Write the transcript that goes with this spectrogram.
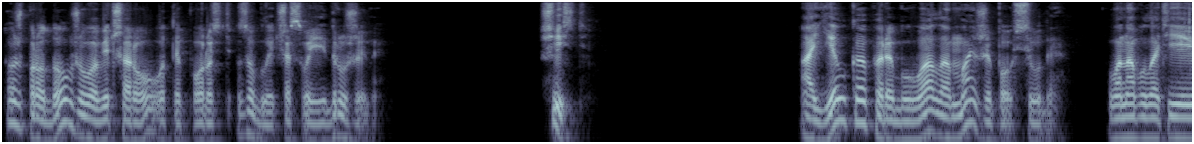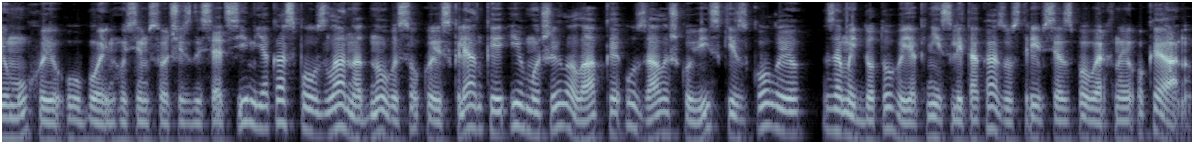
тож продовжував відшаровувати порость з обличчя своєї дружини. 6. А Євка перебувала майже повсюди. Вона була тією мухою у Боїнгу 767, яка сповзла на дно високої склянки і вмочила лапки у залишку віскі з колою за мить до того, як ніс літака зустрівся з поверхнею океану,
